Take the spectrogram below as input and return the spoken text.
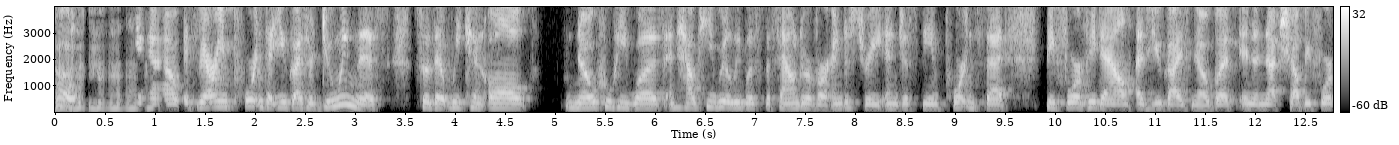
you know, it's very important that you guys are doing this so that we can all know who he was and how he really was the founder of our industry and just the importance that before Vidal, as you guys know, but in a nutshell, before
